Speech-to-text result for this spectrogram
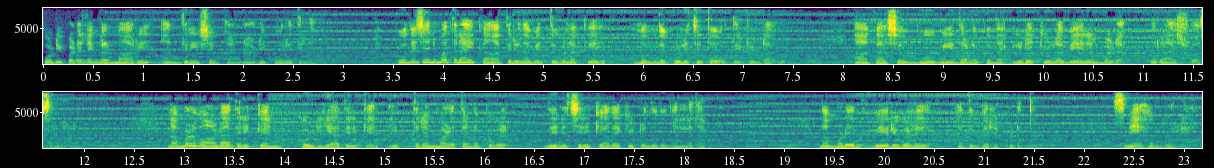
പൊടിപടലങ്ങൾ മാറി അന്തരീക്ഷം കണ്ണാടി പോലെ തിളങ്ങും. പുതുജന്മത്തിനായി കാത്തിരുന്ന വിത്തുകളൊക്കെ ഒന്ന് കുളിച്ച് തോർത്തിട്ടുണ്ടാകും. ആകാശവും ഭൂമിയും തണുക്കുന്ന ഇടയ്ക്കുള്ള വേനൽ മഴ ഒരാശ്വാസമാണ്. നമ്മൾ വാടാതിരിക്കാൻ കൊഴിയാതിരിക്കാൻ ഇത്തരം മഴത്തണുപ്പുകൾ നനച്ചിരിക്കാതെ കിട്ടുന്നത് നല്ലതാണ്. നമ്മുടെ വേരുകളെ അത് ബലപ്പെടുത്തും. സ്നേഹം പോലെ.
